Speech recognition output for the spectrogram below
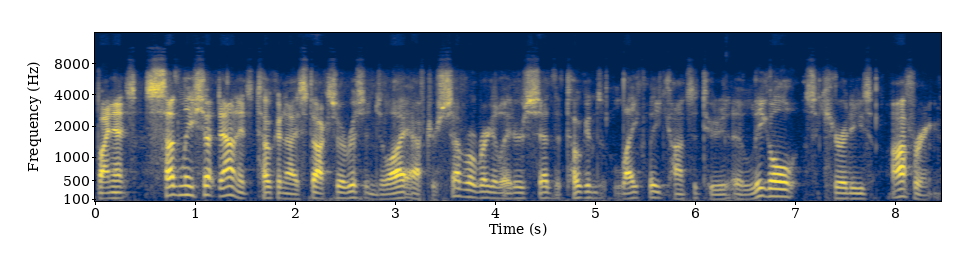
Binance suddenly shut down its tokenized stock service in July after several regulators said the tokens likely constituted a illegal securities offerings.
